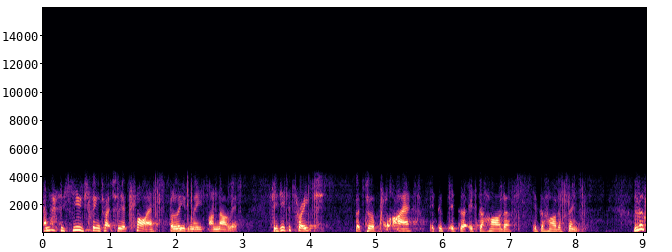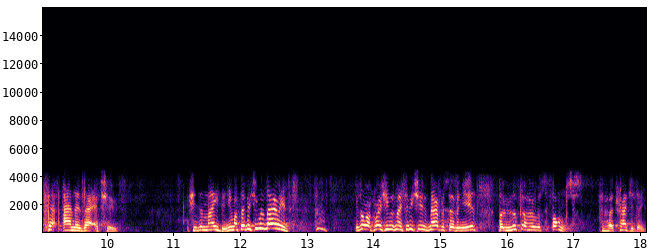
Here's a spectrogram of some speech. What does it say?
And that's a huge thing to actually apply. Believe me, I know it. It's easy to preach, but to apply, it's a, it's a, it's a, harder, it's a harder thing. Look at Anna's attitude. She's amazing. You might say, but she was married. It's all right. She was married. She was married for seven years. But look at her response to her tragedy.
